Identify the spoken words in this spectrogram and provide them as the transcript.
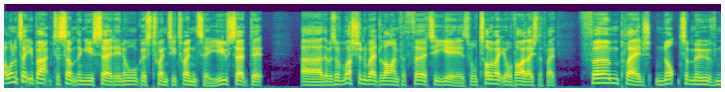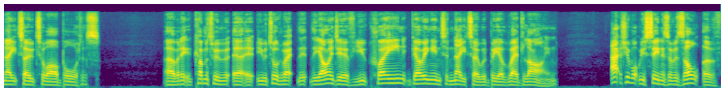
I want to take you back to something you said in August 2020. You said that uh, there was a Russian red line for 30 years. We'll tolerate your violation of pledge. Firm pledge not to move NATO to our borders. Uh, but it comes to uh, you were talking about the, the idea of Ukraine going into NATO would be a red line. Actually, what we've seen as a result of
